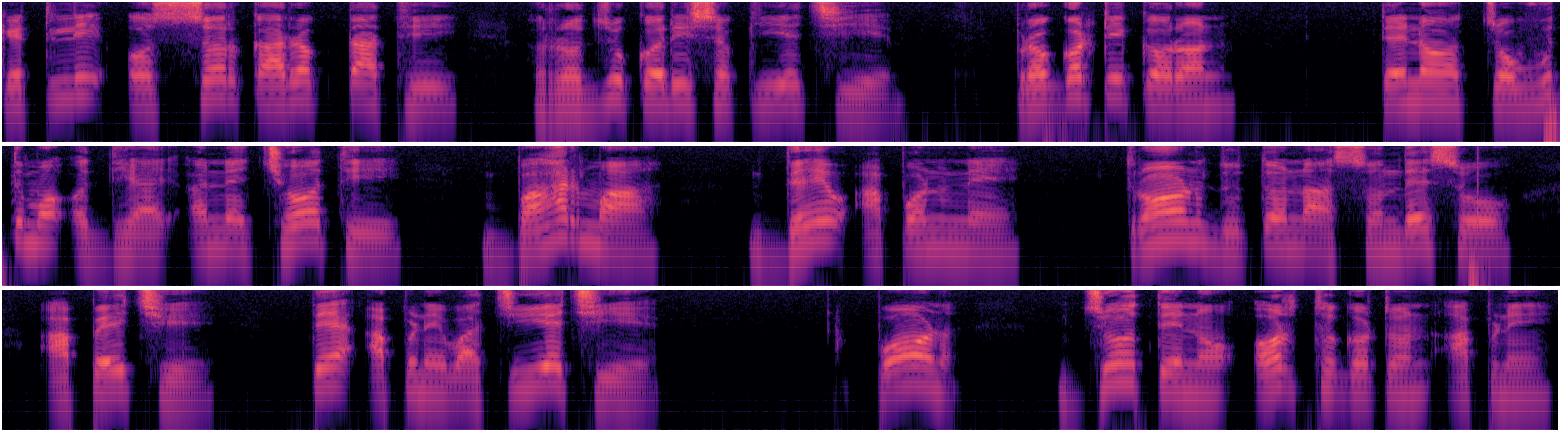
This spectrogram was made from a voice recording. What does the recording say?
કેટલી અસરકારકતાથી રજૂ કરી શકીએ છીએ. પ્રગટીકરણ તેનો ચૌદમો અધ્યાય અને છથી બારમાં દેવ આપણને ત્રણ દૂતોના સંદેશો આપે છે. તે આપણે વાંચીએ છીએ. પણ જો તેનો અર્થઘટન આપણે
